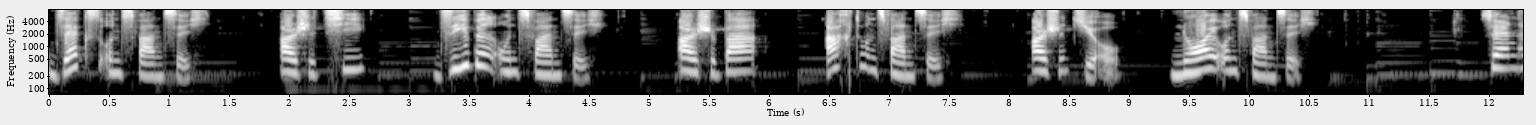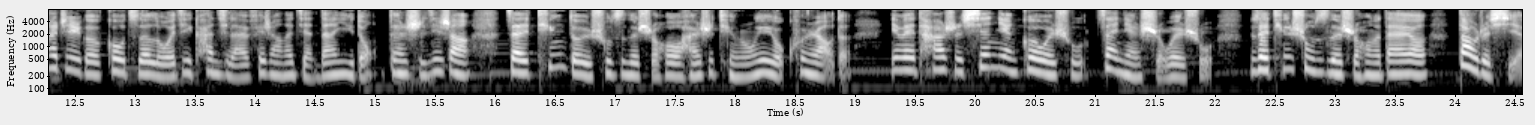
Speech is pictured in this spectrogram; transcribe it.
26, 26, 27, 27, 28, 28, 29, 29. 虽然它这个构词的逻辑看起来非常的简单易懂，但实际上在听德语数字的时候还是挺容易有困扰的，因为它是先念个位数，再念十位数。就在听数字的时候呢，大家要倒着写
